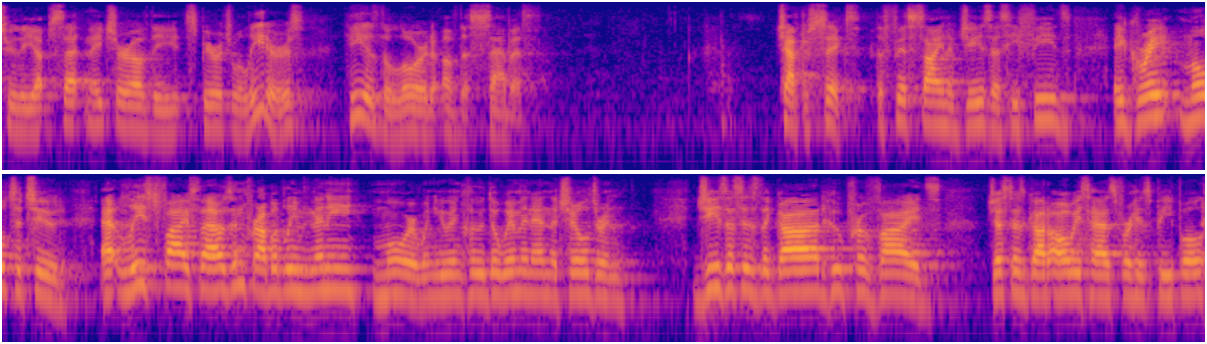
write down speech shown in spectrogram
to the upset nature of the spiritual leaders, he is the Lord of the Sabbath. Chapter 6, the fifth sign of Jesus, he feeds a great multitude, at least 5,000, probably many more when you include the women and the children. Jesus is the God who provides just as God always has for his people.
